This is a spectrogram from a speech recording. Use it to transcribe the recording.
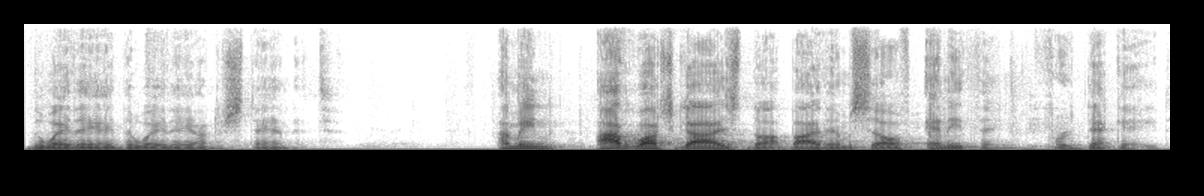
the way they the way they understand it. I mean, I've watched guys not buy themselves anything for a decade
